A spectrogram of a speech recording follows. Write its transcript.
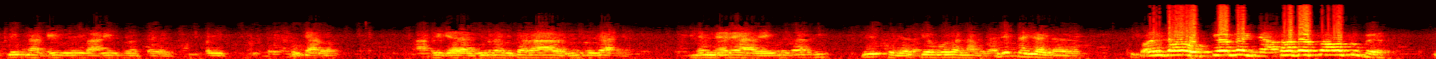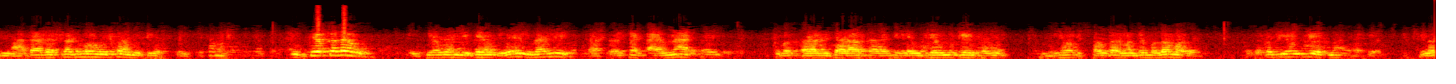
સ્લીપ ના થઈ જોઈએ વાણી વિચારો. આપણી ઘેર બધા વિચારો આવે એ બધા એમ મેરે આવે એ બધા ઉપયોગ વગર ના બધા. જાય. પણ તારો ઉપયોગ ને જ્ઞાતા દર્શાવો શું કરે? માતા દર્શા તો બહુ ઉત્તમ મોટી ઉપયોગ કરે ઉપયોગ નીચેનો જોઈએ કાયમ ના રહે. બસ ખરા વિચાર આવતા હોય એટલે ઉપયોગ મૂકીને સૌકાર મળે. પછી ના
